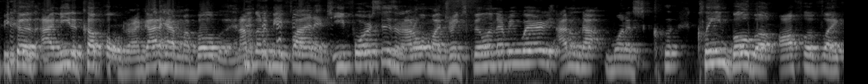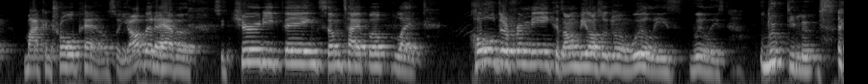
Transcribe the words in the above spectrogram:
Because I need a cup holder. I gotta have my boba, and I'm gonna be flying at G forces, and I don't want my drink spilling everywhere. I do not want to cl- clean boba off of like my control panel. So y'all better have a security thing, some type of like." holder for me because I'm gonna be also doing wheelies, wheelies, loop de loops.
